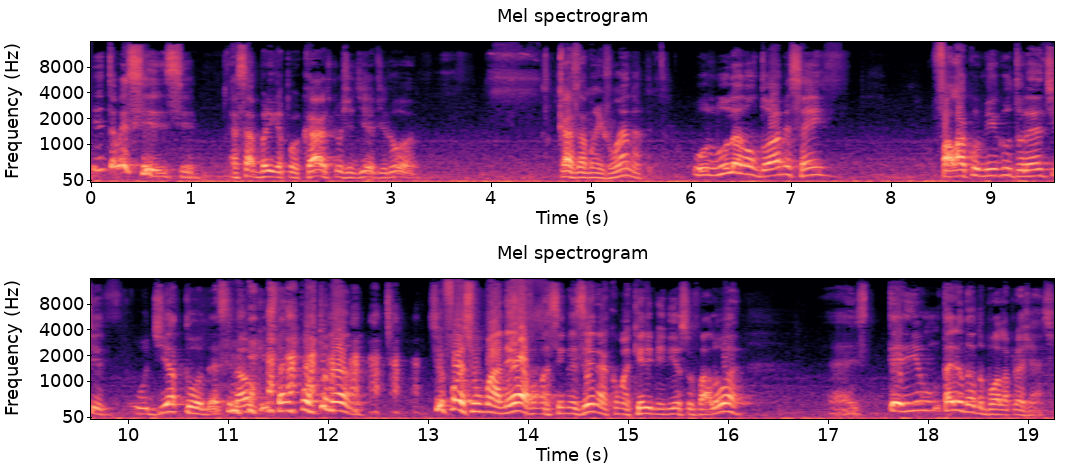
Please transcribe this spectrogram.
Então esse, esse, essa briga por cargos, que hoje em dia virou casa da mãe Joana, o Lula não dorme sem falar comigo durante o dia todo. É sinal que está importunando. Se fosse um mané, vamos assim dizer, né, como aquele ministro falou, é, teriam, estariam dando bola para gente.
